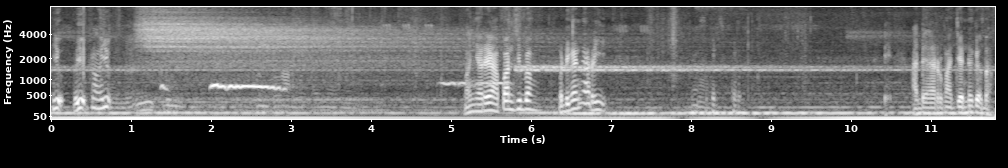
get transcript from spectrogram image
Yuk ayo pulang yuk. Mau nyari apaan sih bang? Mendingan nyari. Yang seger-seger. Eh Ada rumah janda gak bang?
